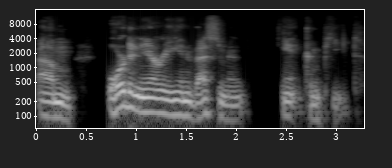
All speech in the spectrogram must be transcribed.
Um, ordinary investment can't compete,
